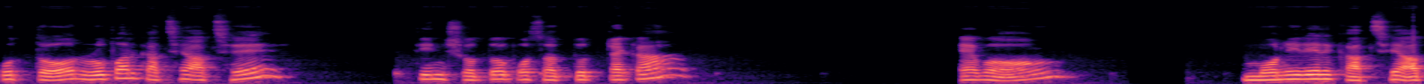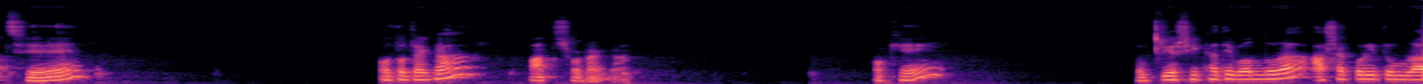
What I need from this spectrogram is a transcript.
উত্তর, রূপার কাছে আছে তিনশত পঁচাত্তর টাকা এবং মনিরের কাছে আছে কত টাকা? পাঁচশো টাকা। ওকে? তো প্রিয় শিক্ষার্থী বন্ধুরা, আশা করি তোমরা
